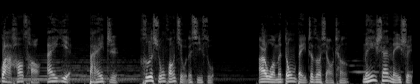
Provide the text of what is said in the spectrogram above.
挂蒿草、艾叶、白纸、喝雄黄酒的习俗。而我们东北这座小城没山没水，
